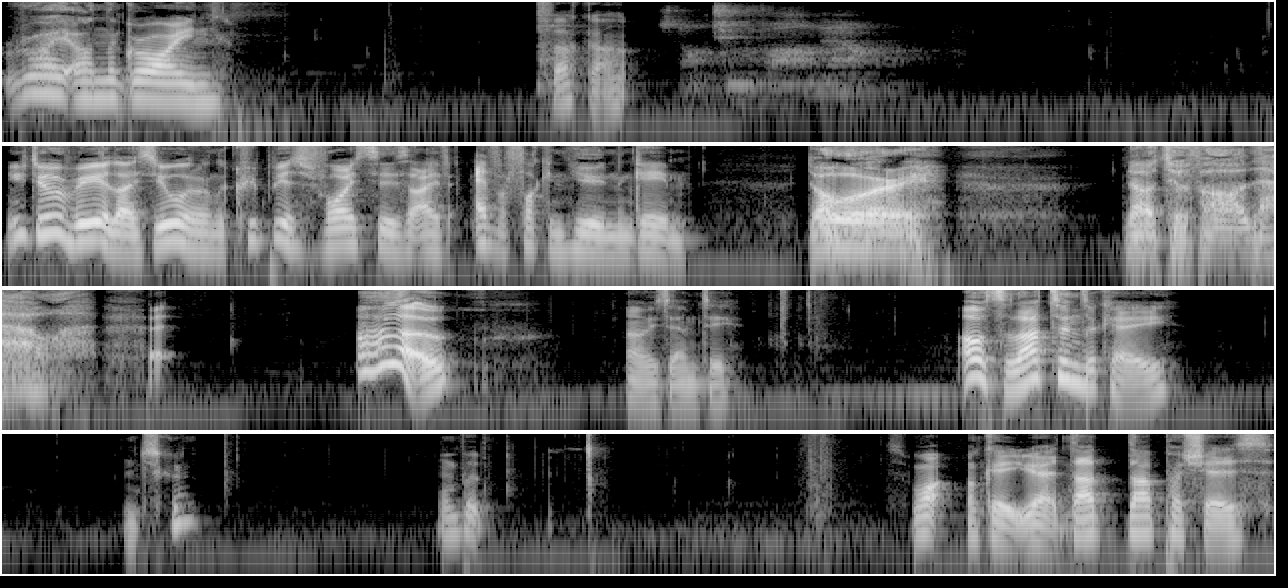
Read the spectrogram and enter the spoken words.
Right on the groin. Fuck up. You do realize you are one of the creepiest voices I've ever fucking heard in the game. Don't worry. Not too far now. Uh, oh, hello. Oh, he's empty. Oh, so that turns okay. I'm just gonna. One bit. So what? Okay, yeah, that that pushes.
